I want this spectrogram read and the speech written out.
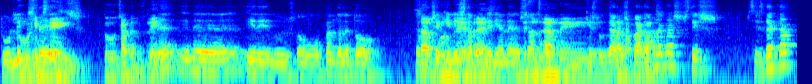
Του του League League Stage, Stage του Champions League. ναι, είναι ήδη στο πέμπτο λεπτό έχουν Salzburg ξεκινήσει τα Brest παιχνίδια ναι, και Salzburg Στουτγκάρδη και Στουτγκάρδη Σπάρτα Σπάρτα Πράγας. Πράγας. Στις, στις 10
